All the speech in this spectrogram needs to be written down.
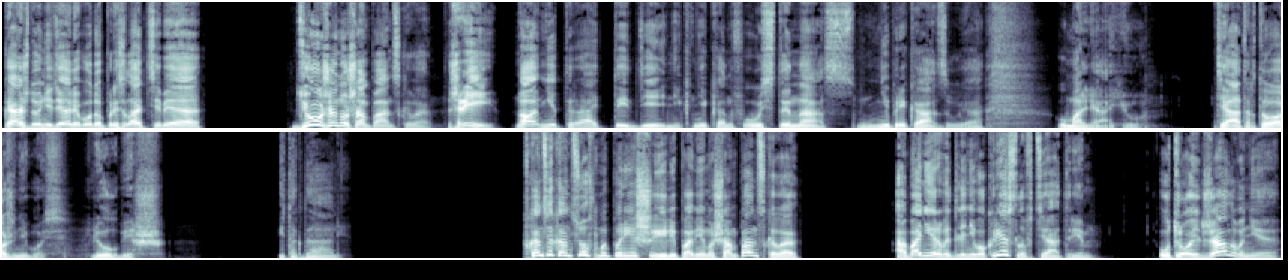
Каждую неделю буду присылать тебе дюжину шампанского. Жри! Но не трать ты денег, не конфузь ты нас, не приказывай, а умоляю. Театр тоже, небось, любишь. И так далее. В конце концов мы порешили, помимо шампанского, абонировать для него кресло в театре, утроить жалование,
